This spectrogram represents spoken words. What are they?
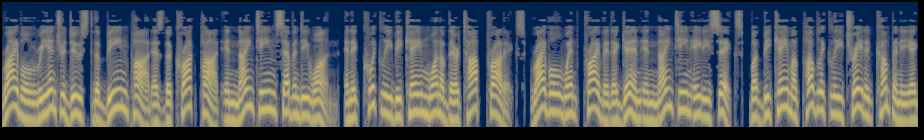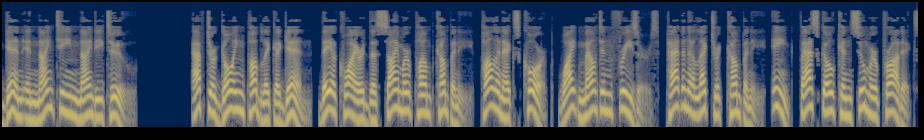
Rival reintroduced the bean pot as the crock pot in 1971, and it quickly became one of their top products. Rival went private again in 1986, but became a publicly traded company again in 1992. After going public again, they acquired the Simer Pump Company, Pollenex Corp., White Mountain Freezers, Patton Electric Company, Inc., Fasco Consumer Products,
